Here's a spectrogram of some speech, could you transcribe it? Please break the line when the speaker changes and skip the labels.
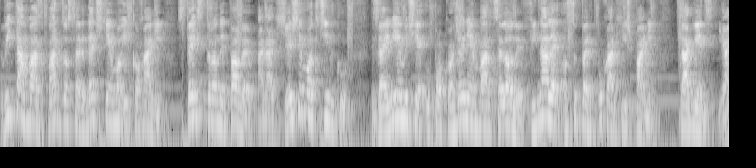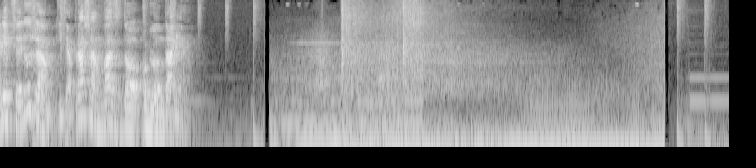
Witam Was bardzo serdecznie, moi kochani. Z tej strony Paweł, a na dzisiejszym odcinku zajmiemy się upokorzeniem Barcelony w finale o Super Puchar Hiszpanii. Tak więc ja nie przedłużam i zapraszam Was do oglądania.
